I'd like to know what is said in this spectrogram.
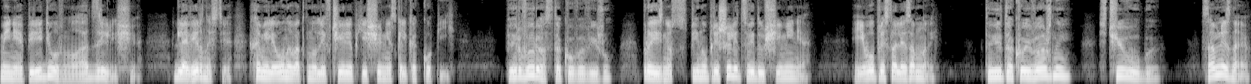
Меня передернуло от зрелища. Для верности хамелеоны воткнули в череп еще несколько копий. «Первый раз такого вижу», — произнес в спину пришелец, ведущий меня. Его прислали за мной. «Ты такой важный? С чего бы?» «Сам не знаю.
